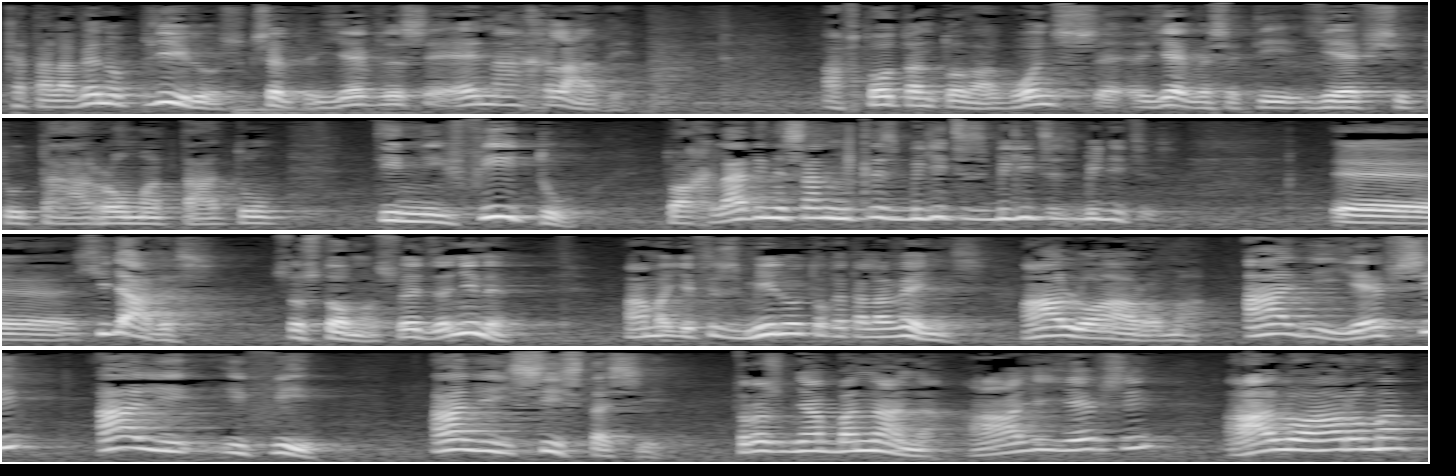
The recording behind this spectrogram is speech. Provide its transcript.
καταλαβαίνω πλήρως. Ξέρετε γεύεσαι ένα αχλάδι. Αυτό όταν το δαγώνεις ε, γεύεσαι τη γεύση του, τα αρώματά του την υφή του το αχλάδι είναι σαν μικρές μπιλίτσες, μπιλίτσες, μπιλίτσες. Ε, χιλιάδες στο στόμα σου, έτσι δεν είναι; Άμα γευτείς μήλο το καταλαβαίνεις. Άλλο άρωμα, άλλη γεύση, άλλη υφή, άλλη σύσταση. Τρως μια μπανάνα, άλλη γεύση, άλλο άρωμα,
